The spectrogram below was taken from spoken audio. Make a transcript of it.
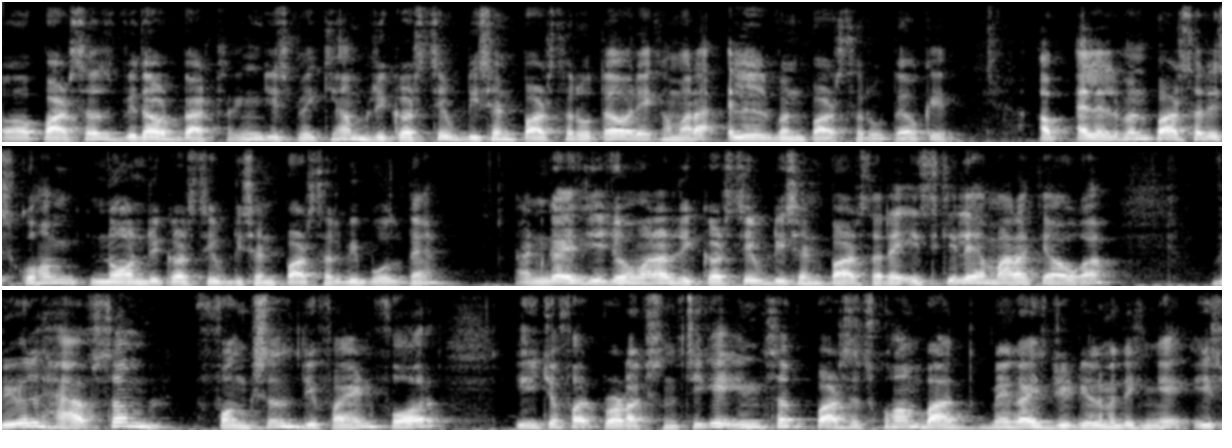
parsers without backtracking जिसमें कि हम रिकर्सिव डिसेंट पार्सर होता है और एक हमारा एल एल वन पार्सर होता है ओके अब एल एल वन पार्सर इसको हम नॉन रिकर्सिव डिसेंट पार्सर भी बोलते हैं। एंड गाइज़ ये जो हमारा रिकर्सिव डिसेंट पार्सर है, इसके लिए हमारा क्या होगा? We will have some functions defined for each of our production ठीक है? इन सब पार्सल्स को हम बाद में गाइस डिटेल में देखेंगे। इस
